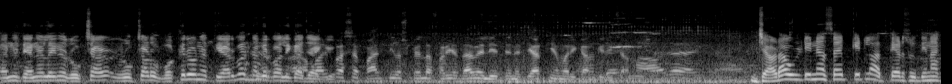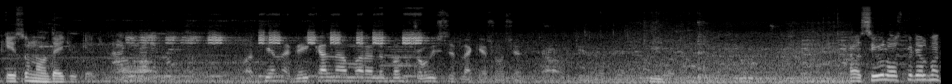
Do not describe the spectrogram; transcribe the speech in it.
અને તેને લઈને રોગચાળો રોગચાળો વકર્યો અને ત્યારબાદ નગરપાલિકા જાગ્યું. પાસે પાંચ દિવસ પહેલા ફરિયાદ આવેલી હતી અને ત્યારથી અમારી કામગીરી ચાલુ છે. ઝાડા ઉલટીના સાહેબ કેટલા અત્યાર સુધીના કેસો નોંધાઈ ચૂક્યા છે? અત્યારના ગઈકાલના અમારા લગભગ ચોવીસ જેટલા કેસો છે. અ, સિવિલ હોસ્પિટલમાં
